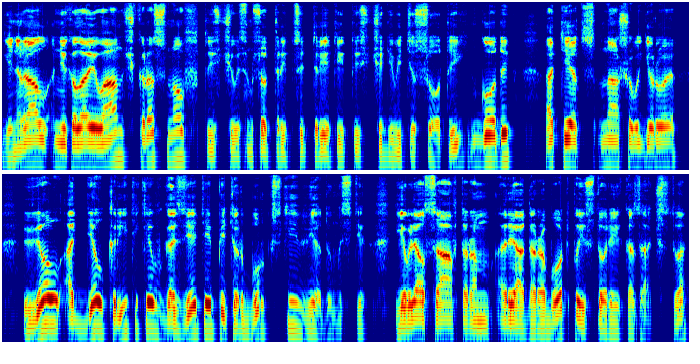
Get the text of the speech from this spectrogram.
Генерал Николай Иванович Краснов, 1833-1900 годы, отец нашего героя, вел отдел критики в газете «Петербургские ведомости», являлся автором ряда работ по истории казачества,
